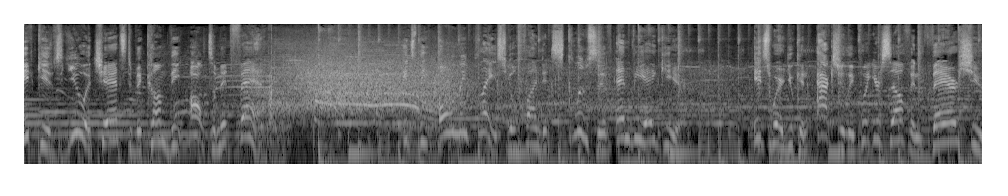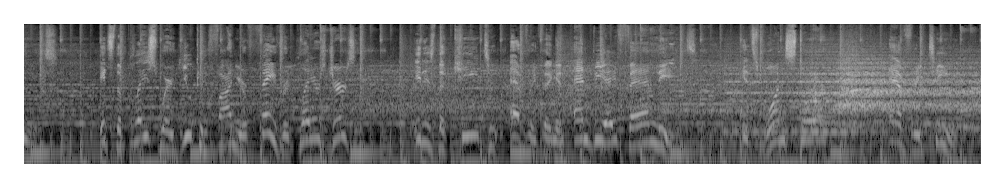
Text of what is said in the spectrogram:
It gives you a chance to become the ultimate fan. It's the only place you'll find exclusive NBA gear. It's where you can actually put yourself in their shoes. It's the place where you can find your favorite player's jersey. It is the key to everything an NBA fan needs. It's one store, every team.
